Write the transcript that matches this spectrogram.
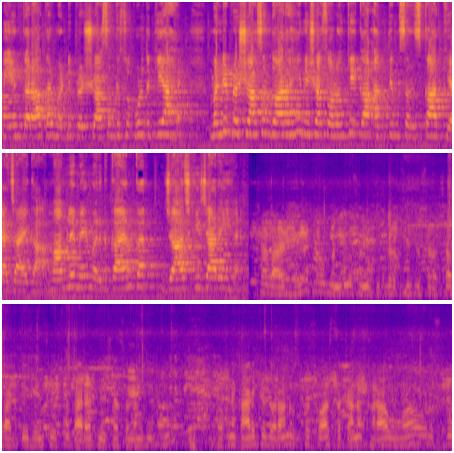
पीएम कराकर मंडी प्रशासन के सुपुर्द किया है। मंडी प्रशासन द्वारा ही निशा सोलंकी का अंतिम संस्कार किया जाएगा। मामले में मर्ग कायम कर जाँच की जा रही है। थी। अपने कार्य के दौरान उसका स्वास्थ्य अचानक खराब हुआ और उसको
